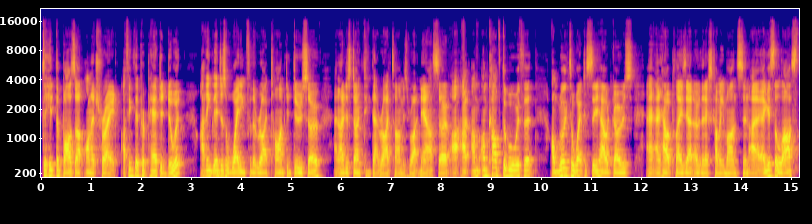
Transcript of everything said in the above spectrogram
to hit the buzzer on a trade. I think they're prepared to do it. I think they're just waiting for the right time to do so, and I just don't think that right time is right now. So I, I, I'm I'm comfortable with it. I'm willing to wait to see how it goes and, and how it plays out over the next coming months. And I, I guess the last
